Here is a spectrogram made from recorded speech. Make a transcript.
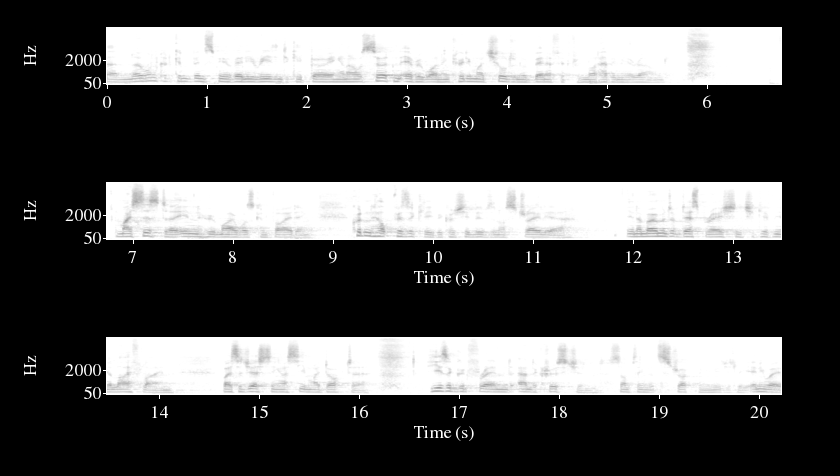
Uh, no convince me of any reason to keep going, and I was certain everyone, including my children, would benefit from not having me around. My sister, in whom I was confiding, couldn't help physically because she lives in Australia. In a moment of desperation, she gave me a lifeline by suggesting I see my doctor. He is a good friend and a Christian, something that struck me immediately. Anyway,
